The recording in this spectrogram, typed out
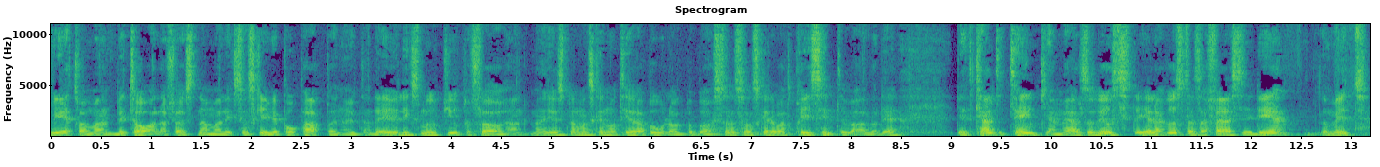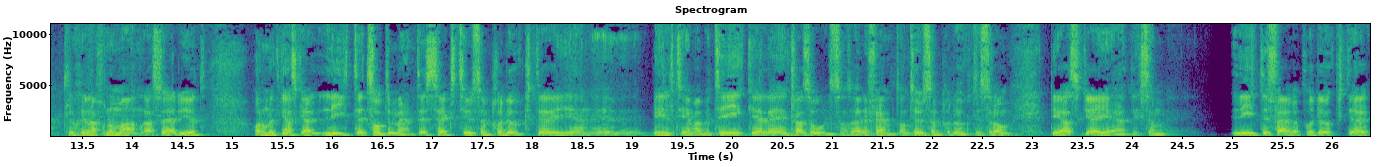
vet vad man betalar först när man liksom skriver på papperna utan det är ju liksom uppgjort på förhand. Men just när man ska notera bolag på börsen så ska det vara ett prisintervall och det, det kan jag inte tänka mig. Alltså Rust, hela Rustas affärsidé, de är till skillnad från de andra så är det ju ett har de ett ganska litet sortiment. Det är 6 000 produkter i en eh, Biltema-butik eller Clas Ohlson så är det 15 000 produkter. Så de, deras grej är liksom lite färre produkter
